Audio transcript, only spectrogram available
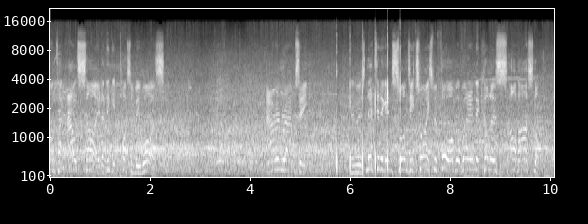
contact outside? I think it possibly was. Aaron Ramsey, who was netted against Swansea twice before, but wearing the colours of Arsenal.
